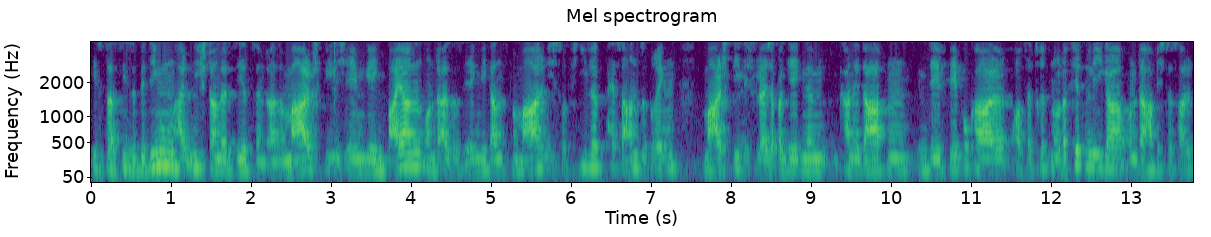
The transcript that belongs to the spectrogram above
ist, dass diese Bedingungen halt nicht standardisiert sind. Also mal spiele ich eben gegen Bayern und da ist es irgendwie ganz normal, nicht so viele Pässe anzubringen. Mal spiele ich vielleicht aber gegen einen Kandidaten im DFB-Pokal aus der dritten oder vierten Liga und da habe ich das halt,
